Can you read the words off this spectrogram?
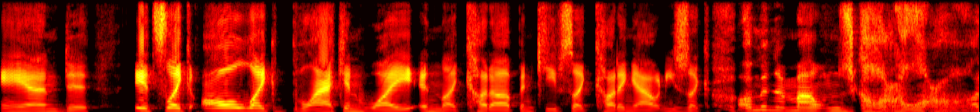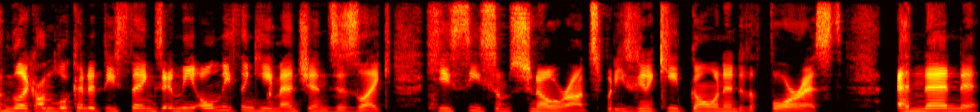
and it's like all like black and white and like cut up and keeps like cutting out and he's like i'm in the mountains. And like i'm looking at these things and the only thing he mentions is like he sees some Snorunts but he's gonna keep going into the forest. And then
